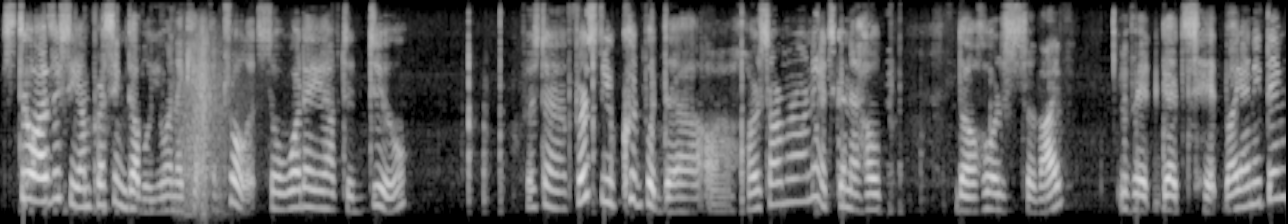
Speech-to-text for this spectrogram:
still, as you see, I'm pressing W and I can't control it. So what I have to do, first, uh, first you could put the uh, horse armor on it. It's going to help the horse survive if it gets hit by anything.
